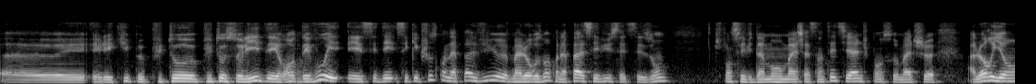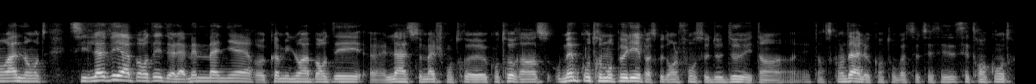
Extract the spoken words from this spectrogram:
et, l'équipe plutôt, plutôt solide et rendez-vous. Et c'est quelque chose qu'on n'a pas vu, malheureusement, qu'on n'a pas assez vu cette saison. Je pense évidemment au match à Saint-Etienne, je pense au match euh, à Lorient, à Nantes. S'ils l'avaient abordé de la même manière euh, comme ils l'ont abordé euh, là, ce match contre, Reims, ou même contre Montpellier, parce que dans le fond, ce 2-2 est un, scandale quand on voit cette, rencontre,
